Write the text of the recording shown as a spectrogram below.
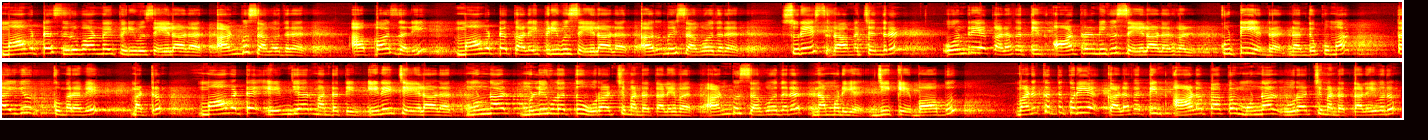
மாவட்ட சிறுபான்மை பிரிவு செயலாளர் அன்பு சகோதரர் அப்பாஸ் அலி மாவட்ட கலைப்பிரிவு செயலாளர் அருமை சகோதரர் சுரேஷ் ராமச்சந்திரன் ஒன்றிய கழகத்தின் ஆற்றல் மிகு செயலாளர்கள் குட்டி என்ற நந்தகுமார் தையூர் குமரவேல் மற்றும் மாவட்ட எம்ஜிஆர் மன்றத்தின் இணைச் செயலாளர் முன்னாள் முள்ளிகுளத்து ஊராட்சி மன்ற தலைவர் அன்பு சகோதரர் நம்முடைய ஜி கே பாபு வணக்கத்துக்குரிய கழகத்தின் ஆலப்பாக்கம் முன்னாள் ஊராட்சி மன்ற தலைவரும்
